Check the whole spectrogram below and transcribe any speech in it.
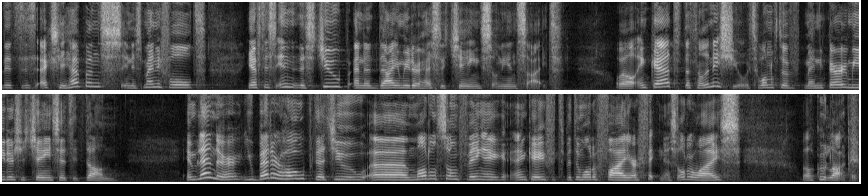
this actually happens in this manifold. You have this in this tube, and the diameter has to change on the inside. Well, in CAD, that's not an issue. It's one of the many parameters, you change it, it's done. In Blender, you better hope that you uh, modeled something and, and gave it with the modifier thickness. Otherwise, well, good luck.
